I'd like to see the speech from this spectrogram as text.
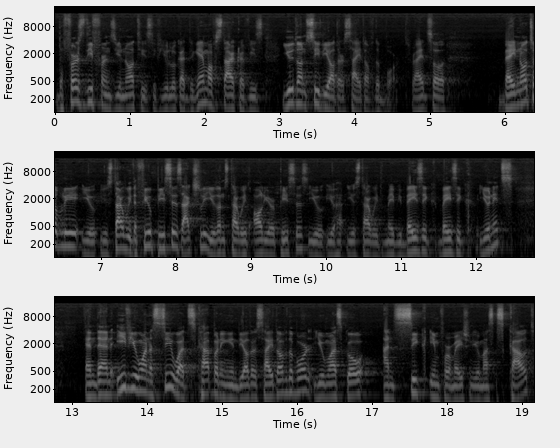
the first difference you notice if you look at the game of StarCraft is you don't see the other side of the board, right? So very notably, you, you start with a few pieces. Actually, you don't start with all your pieces. You, you, you start with maybe basic, basic units. And then if you want to see what's happening in the other side of the board, you must go and seek information. You must scout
